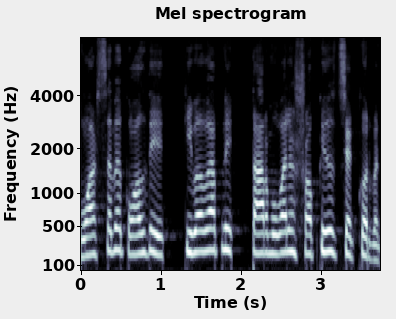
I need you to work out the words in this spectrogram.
হোয়াটসঅ্যাপে কল দিয়ে কীভাবে আপনি তার মোবাইলের সব কিছু চেক করবেন?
